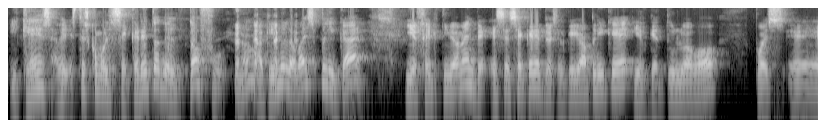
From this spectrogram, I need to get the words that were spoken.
¿Y qué es? A ver, este es como el secreto del tofu, ¿no? Aquí me lo va a explicar. Y efectivamente, ese secreto es el que yo apliqué y el que tú luego pues eh,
